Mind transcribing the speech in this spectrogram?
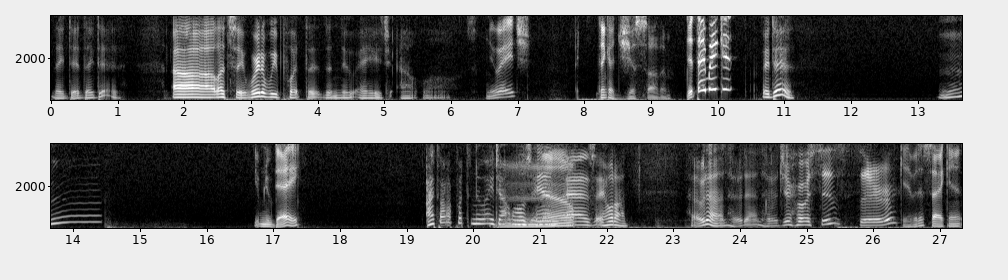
They did. They did. Uh, let's see. Where did we put the the New Age Outlaws? New Age. I think I just saw them. Did they make it? They did. Mm. You have New Day. I thought I put the New Age Outlaws in No. as a. Hold on. Hold on. Hold on. Hold your horses, sir. Give it a second.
